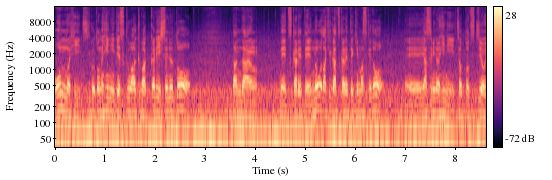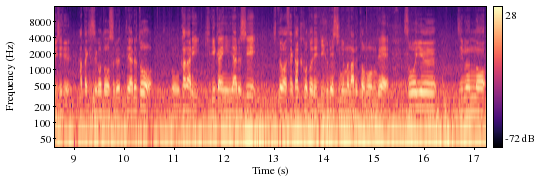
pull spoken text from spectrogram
オンの日仕事の日にデスクワークばっかりしてるとだんだんね疲れて脳だけが疲れてきますけど、えー、休みの日にちょっと土をいじる畑仕事をするってやるとかなり切り替えになるし人はせかくことでリフレッシュにもなると思うんでそういう自分の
